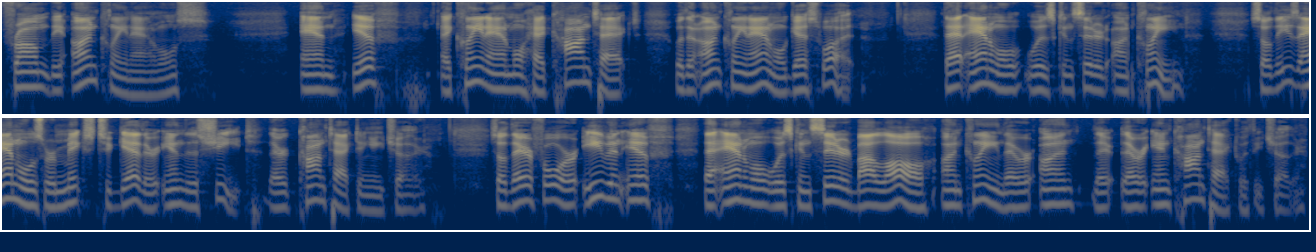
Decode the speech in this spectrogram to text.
from the unclean animals. And if a clean animal had contact with an unclean animal, guess what? That animal was considered unclean. So these animals were mixed together in the sheet. They're contacting each other. So therefore, even if the animal was considered by law unclean, they were un, they, they were in contact with each other.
